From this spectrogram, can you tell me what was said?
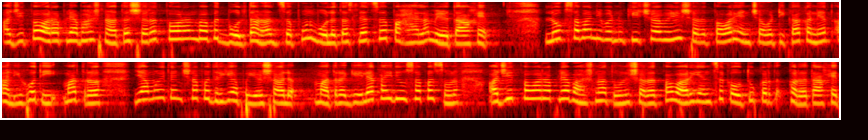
अजित पवार आपल्या भाषणात शरद पवारांबाबत बोलताना जपून बोलत असल्याचं पाहायला मिळतं आहे. लोकसभा निवडणुकीच्या वेळी शरद पवार यांच्यावर टीका करण्यात आली होती मात्र यामुळे त्यांच्या पदरी अपयश आलं. मात्र गेल्या काही दिवसापासून अजित पवार आपल्या भाषणातून शरद पवार यांचं कौतुक करत करत आहेत.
